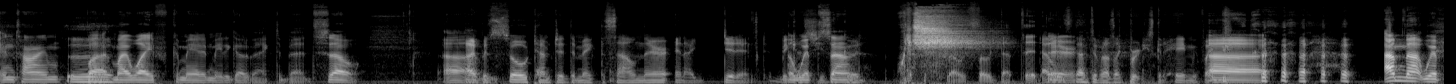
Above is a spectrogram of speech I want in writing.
in time, but my wife commanded me to go back to bed. So I was so tempted to make the sound there, and I didn't. Because whip she's a sound? I was so tempted. I was tempted, but I was like, Brittany's gonna hate me if I Uh, I'm not whipped,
